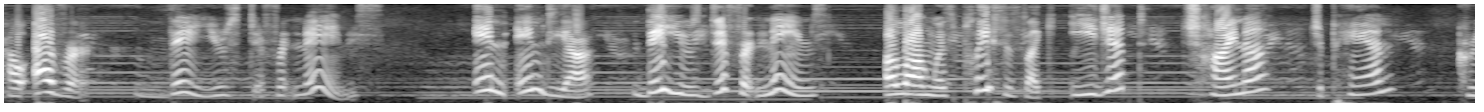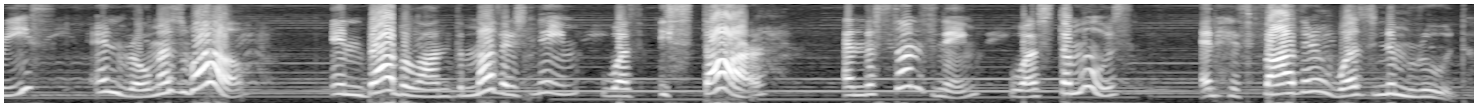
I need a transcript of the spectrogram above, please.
However, they used different names. In India, they use different names along with places like Egypt, China, Japan, Greece, and Rome as well. In Babylon, the mother's name was Ishtar, and the son's name was Tammuz, and his father was Nimrud.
